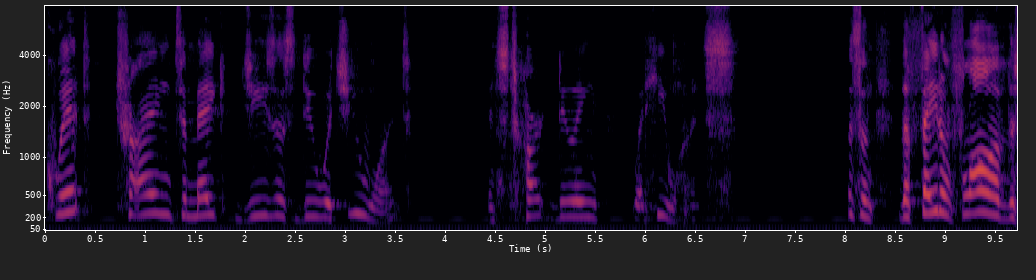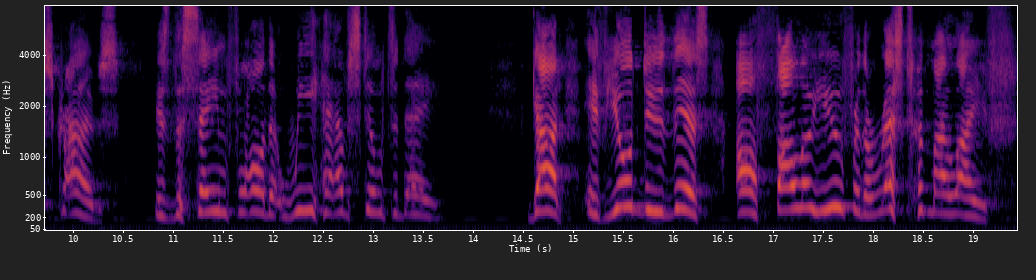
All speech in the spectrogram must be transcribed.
Quit trying to make Jesus do what you want and start doing what he wants. Listen, the fatal flaw of the scribes is the same flaw that we have still today. God, if you'll do this, I'll follow you for the rest of my life.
